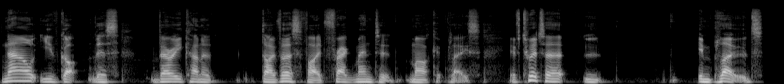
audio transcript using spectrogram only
Now you've got this very kind of diversified, fragmented marketplace. If Twitter l- implodes,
